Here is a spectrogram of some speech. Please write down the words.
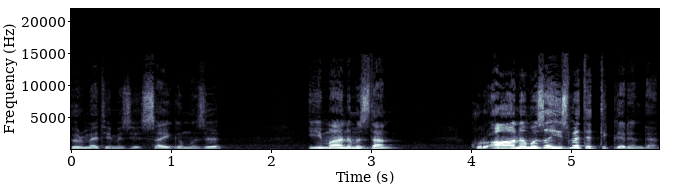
Hürmetimizi, saygımızı imanımızdan, Kur'an'ımıza hizmet ettiklerinden,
